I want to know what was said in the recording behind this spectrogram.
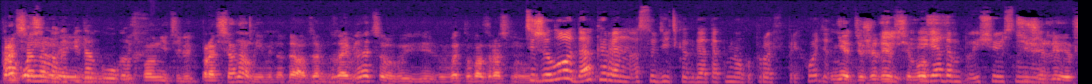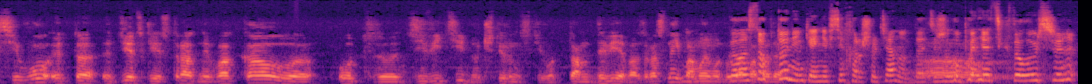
там очень много педагогов. Исполнители, профессионалы именно, да, за- заявляются в, эту возрастную. Тяжело, да, Карен, судить, когда так много профи приходит? Нет, тяжелее и, всего. и рядом еще и с ними. Тяжелее всего это детский эстрадный вокал э, от э, 9 до 14. Вот там две возрастные, по-моему, туда Голосок попадают. тоненький, они все хорошо тянут, да, тяжело А, понять, кто лучше.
